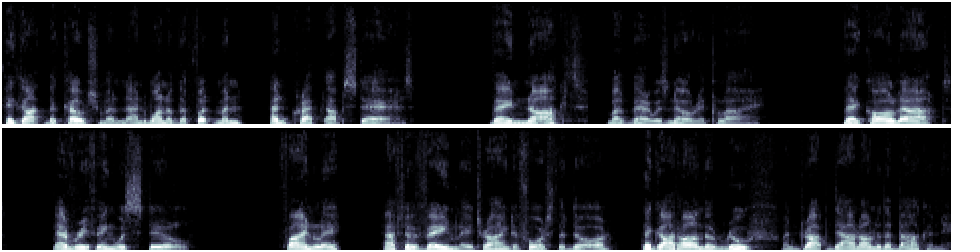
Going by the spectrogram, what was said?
he got the coachman and one of the footmen, and crept upstairs. They knocked, but there was no reply. They called out. Everything was still. Finally, after vainly trying to force the door, they got on the roof and dropped down on to the balcony.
